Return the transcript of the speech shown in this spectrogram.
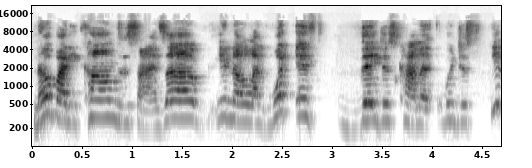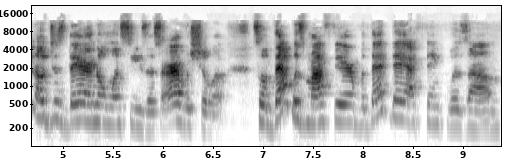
Nobody comes and signs up. You know, like what if they just kind of we're just you know just there and no one sees us or ever show up. So that was my fear. But that day I think was um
